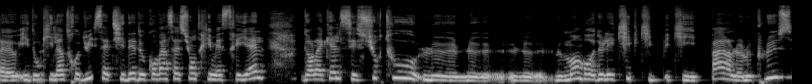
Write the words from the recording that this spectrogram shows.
Euh, et donc il introduit cette idée de conversation trimestrielle dans laquelle c'est surtout le, membre de l'équipe qui, parle le plus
